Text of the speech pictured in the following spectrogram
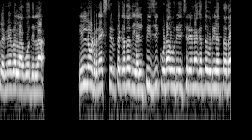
ಫ್ಲೆಮೇಬಲ್ ಆಗೋದಿಲ್ಲ. ಇಲ್ಲಿ ನೋಡ್ರಿ ನೆಕ್ಸ್ಟ್ ಇರ್ತಕ್ಕಂಥದ್ದು ಎಲ್ ಪಿ ಜಿ ಕೂಡ ಉರಿ ಹಚ್ಚಿರ ಏನಾಗತ್ತ? ಉರಿ ಹತ್ತದ.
